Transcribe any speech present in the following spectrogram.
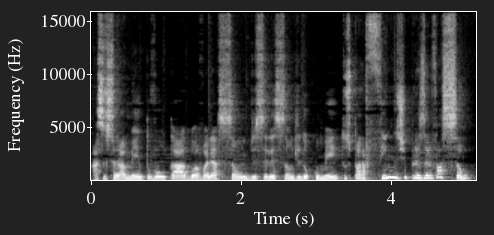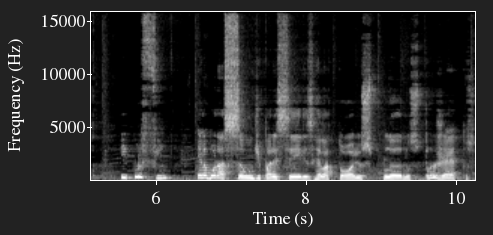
Assessoramento voltado à avaliação de seleção de documentos para fins de preservação. E, por fim, elaboração de pareceres, relatórios, planos, projetos,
